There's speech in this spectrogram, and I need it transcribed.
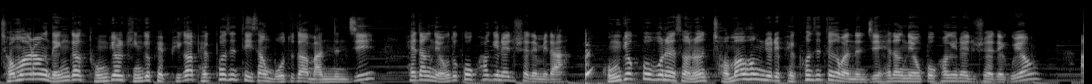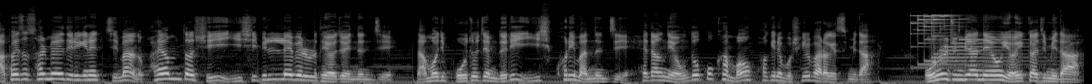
점화랑 냉각 동결 긴급 회피가 100% 이상 모두 다 맞는지 해당 내용도 꼭 확인해 주셔야 됩니다. 공격 부분에서는 점화 확률이 100%가 맞는지 해당 내용 꼭 확인해 주셔야 되고요. 앞에서 설명해 드리긴 했지만 화염덫이 21레벨로 되어져 있는지 나머지 보조잼들이 20컬이 맞는지 해당 내용도 꼭 한번 확인해 보시길 바라겠습니다. 오늘 준비한 내용 여기까지입니다.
